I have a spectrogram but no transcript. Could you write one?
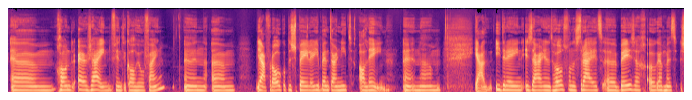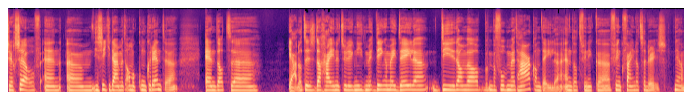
Ehm, gewoon er zijn vind ik al heel fijn. En ehm, ja, vooral ook op de speler. Je bent daar niet alleen. En ehm, ja, iedereen is daar in het hoofd van de strijd eh, bezig, ook echt met zichzelf. En ehm, je zit je daar met allemaal concurrenten. En dat, eh, ja, dat is, daar ga je natuurlijk niet met dingen mee delen die je dan wel bijvoorbeeld met haar kan delen. En dat vind ik, eh, vind ik fijn dat ze er is. Ja.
